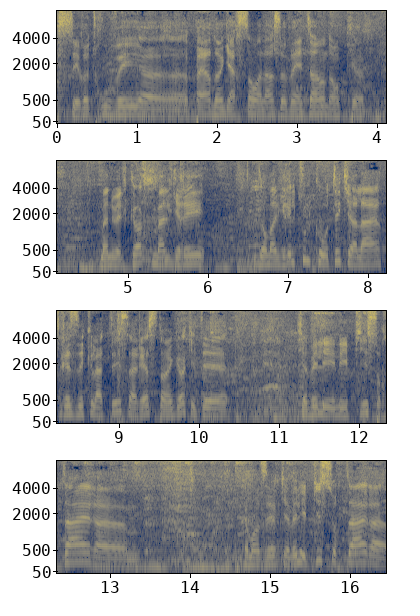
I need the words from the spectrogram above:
s'est retrouvé euh, père d'un garçon à l'âge de 20 ans. Donc Manuel Koch, malgré malgré tout le côté qui a l'air très éclaté, ça reste un gars qui avait les, les pieds sur terre. comment dire, qui avait les pieds sur terre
